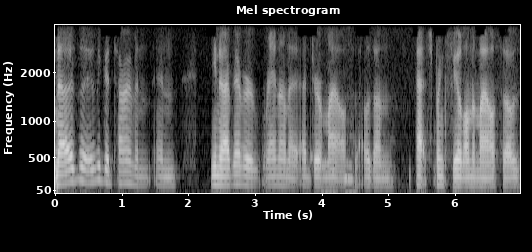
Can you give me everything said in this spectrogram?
no, it was a it was a good time, and and you know, I've never ran on a, a dirt mile. So that was on at Springfield on the mile, so that was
